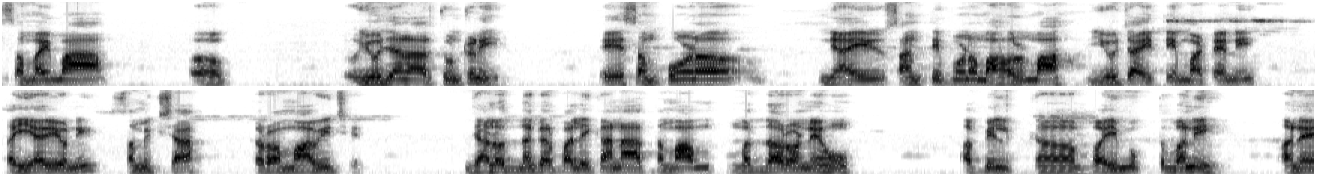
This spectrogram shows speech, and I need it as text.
સમયમાં યોજાનાર ચૂંટણી એ સંપૂર્ણ ન્યાય, શાંતિપૂર્ણ માહોલમાં યોજાય તે માટેની તૈયારીઓની સમીક્ષા કરવામાં આવી છે. ઝાલોદ નગરપાલિકાના તમામ મતદારોને હું અપીલ ભયમુક્ત બની અને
